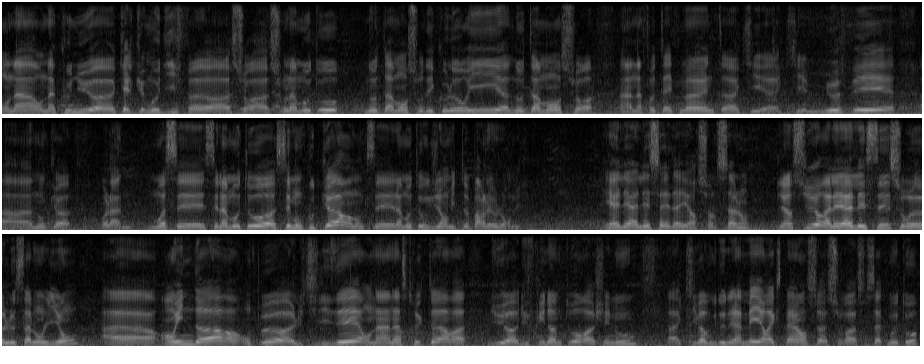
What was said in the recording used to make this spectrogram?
on, a, on, a, connu euh, quelques modifs euh, sur, sur, la moto, notamment sur des coloris, notamment sur un infotainment qui, qui, est mieux fait. donc voilà, moi c'est la moto, c'est mon coup de cœur, donc c'est la moto que j'ai envie de te parler aujourd'hui. Et elle est à l'essai d'ailleurs sur le salon. Bien sûr, elle est à l'essai sur le, salon Lyon. Euh, en indoor, on peut euh, l'utiliser. On a un instructeur euh, du, Freedom Tour chez nous qui va vous donner la meilleure expérience sur, cette moto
